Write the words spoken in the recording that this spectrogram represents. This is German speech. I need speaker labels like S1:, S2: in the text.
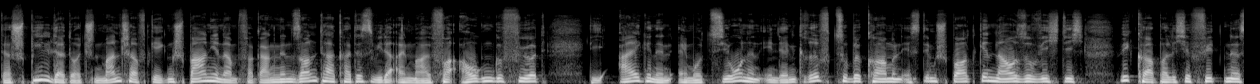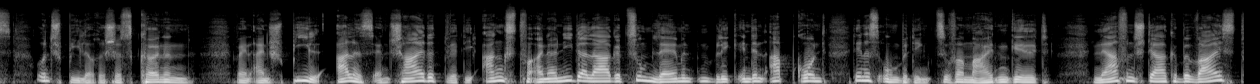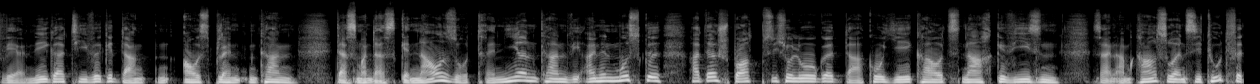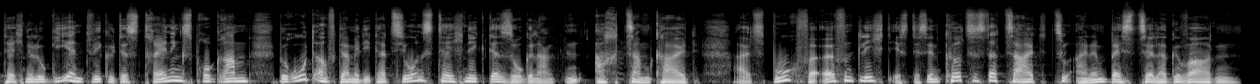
S1: Das Spiel der deutschen Mannschaft gegen Spanien am vergangenen Sonntag hat es wieder einmal vor Augen geführt. Die eigenen Emotionen in den Griff zu bekommen, ist im Sport genauso wichtig wie körperliche Fitness und spielerisches Können. Wenn ein Spiel alles entscheidet, wird die Angst vor einer Niederlage zum lähmenden Blick in den Abgrund, den es unbedingt zu vermeiden gilt. Nervenstärke beweist, wer negative Gedanken ausblenden kann. Dass man das genauso trainieren kann wie einen Muskel, hat der Sportpsychologe Darko Jekautz nachgewiesen. Sein am Karlsruher Institut für Technologie entwickeltes Trainingsprogramm beruht auf der Meditationstechnik der sogenannten Achtsamkeit. Als Buch veröffentlicht ist es in kürzester Zeit zu einem Bestseller geworden.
